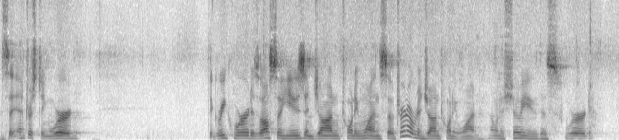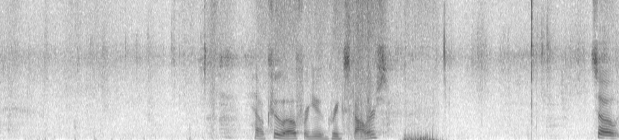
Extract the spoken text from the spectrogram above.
it's an interesting word. The Greek word is also used in John 21. So turn over to John 21. I want to show you this word. Helkuo for you Greek scholars. So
